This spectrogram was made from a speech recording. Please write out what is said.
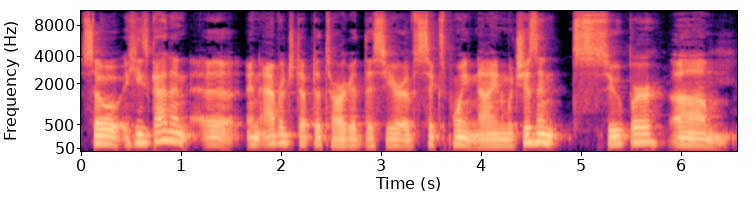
So he's got an uh, an average depth of target this year of six point nine, which isn't super. Um,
